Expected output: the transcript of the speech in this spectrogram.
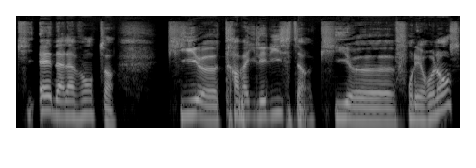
qui aident à la vente qui travaillent les listes, qui font les relances.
